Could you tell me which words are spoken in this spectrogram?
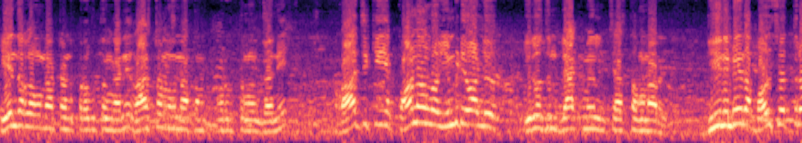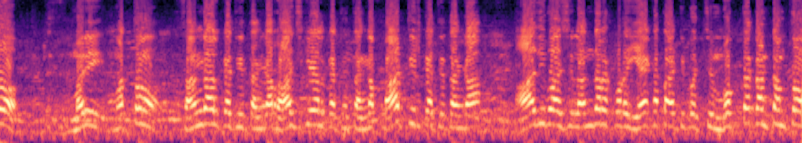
కేంద్రంలో ఉన్నటువంటి ప్రభుత్వం కానీ రాష్ట్రంలో ఉన్నటువంటి ప్రభుత్వం కానీ రాజకీయ కోణంలో ఇమిడి వాళ్ళు ఈ రోజున బ్లాక్మెయిల్ చేస్తూ ఉన్నారు. దీని మీద భవిష్యత్తులో మరి మొత్తం సంఘాలకు అతీతంగా రాజకీయాలకు అతీతంగా పార్టీలకు అతీతంగా ఆదివాసీలందరూ కూడా ఏకతాటికి వచ్చి ముక్త కంఠంతో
